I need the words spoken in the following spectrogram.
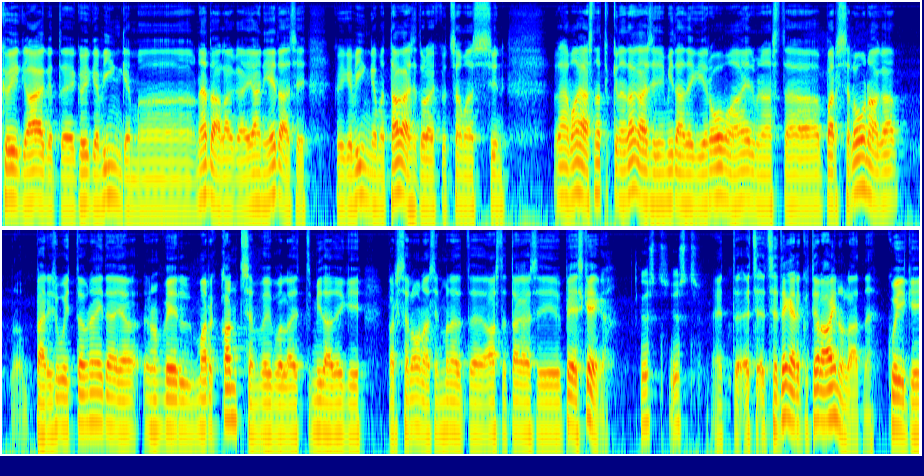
kõigi aegade kõige vingema nädalaga ja nii edasi. kõige vingemad tagasitulekut, samas siin läheme ajas natukene tagasi, mida tegi Rooma eelmine aasta Barcelonaga. no päris huvitav näide ja noh, veel markantsem võib-olla, et mida tegi Barcelona siin mõned aastad tagasi BSG-ga just, just. et, et, et see tegelikult ei ole ainulaadne, kuigi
